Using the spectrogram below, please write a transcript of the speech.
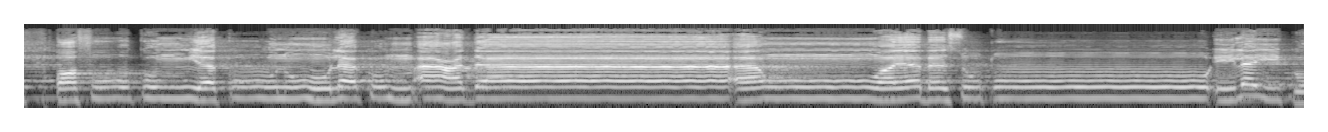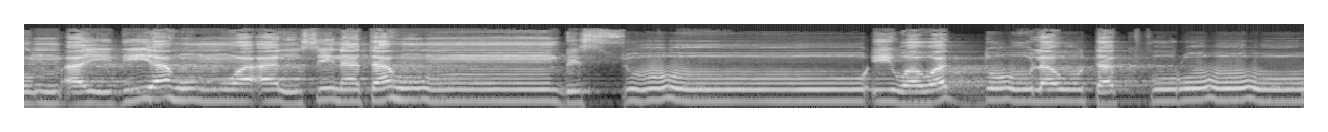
يثقفوكم يكونوا لكم أعداء ويبسطوا إليكم أيديهم وألسنتهم بالسوء وودوا لو تكفرون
